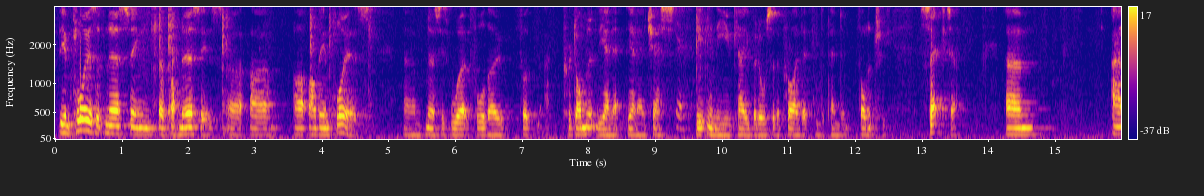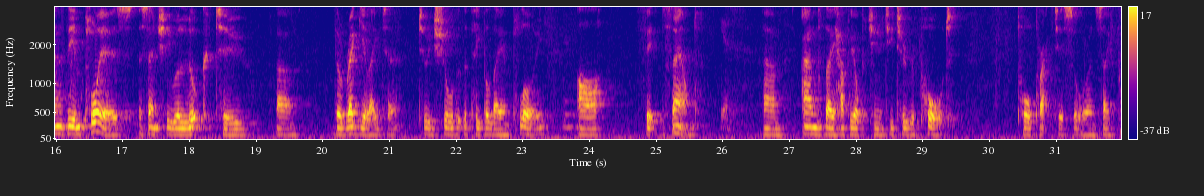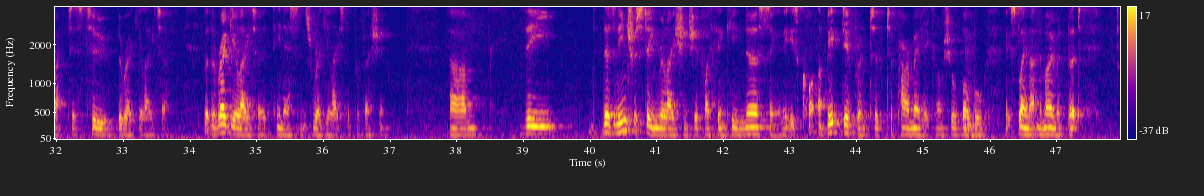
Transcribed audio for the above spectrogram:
the employers of nursing of, of nurses uh, are, are, are the employers um, nurses work for though for predominantly the, N the NHS yes. in, in the UK, but also the private independent voluntary sector. Um, and the employers essentially will look to um, the regulator to ensure that the people they employ mm. are fit and sound. Yes. Um, and they have the opportunity to report poor practice or unsafe practice to the regulator. But the regulator, in essence, regulates the profession. Um, the, there's an interesting relationship, I think, in nursing, and it is quite a bit different to, to paramedic. I'm sure Bob will explain that in a moment. But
